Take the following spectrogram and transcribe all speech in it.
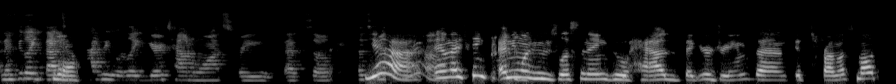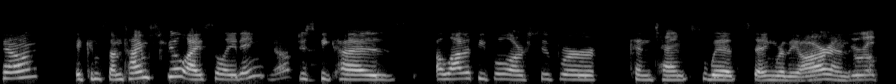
And I feel like that's Yeah. exactly what like your town wants for you. That's so. That's yeah, Yeah. and I think anyone who's listening who has bigger dreams and is from a small town, it can sometimes feel isolating Yep. just because a lot of people are super content with staying where they are and you're up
